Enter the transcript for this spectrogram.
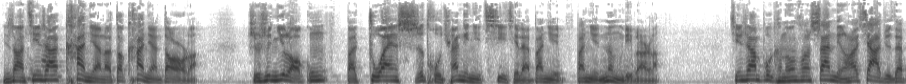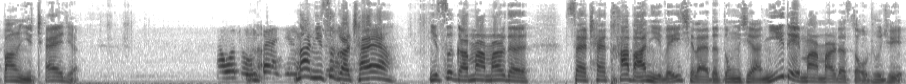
你让金山看见了，倒看见道了，只是你老公把砖石头全给你砌起来，把你把你弄里边了。金山不可能从山顶上下去再帮着你拆去，那我怎么办？金那你自个儿拆呀、你自个儿慢慢的再拆他把你围起来的东西啊，你得慢慢的走出去，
